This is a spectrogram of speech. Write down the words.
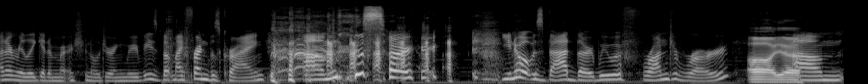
I don't really get emotional during movies, but my friend was crying. Um, so, you know what was bad though? We were front row, Oh, yeah. um,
